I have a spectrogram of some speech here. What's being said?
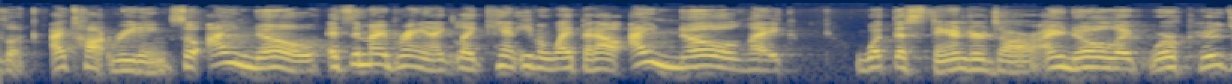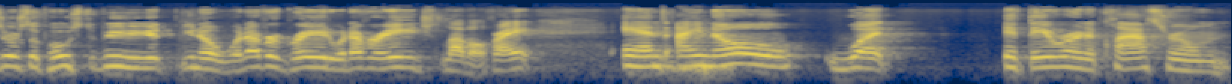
look i taught reading so i know it's in my brain i like can't even wipe it out. I know like what the standards are. I know like where kids are supposed to be at you know whatever grade whatever age level right? And i mm-hmm. know what if they were in a classroom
